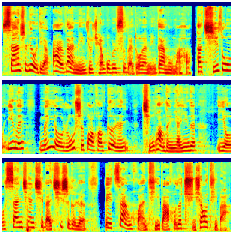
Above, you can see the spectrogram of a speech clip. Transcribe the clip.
三十六点二万名，就全国不是四百多万名干部嘛？哈，他其中因为没有如实报告个人情况等原因的，有三千七百七十个人被暂缓提拔或者取消提拔。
